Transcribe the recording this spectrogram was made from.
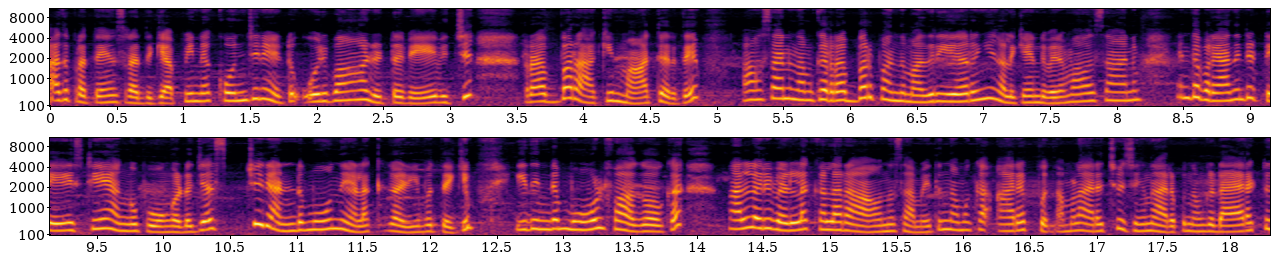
അത് പ്രത്യേകം ശ്രദ്ധിക്കുക. പിന്നെ കൊഞ്ചിനെ ഇട്ട് ഒരുപാടിട്ട് വേവിച്ച് റബ്ബറാക്കി മാറ്റരുത്. അവസാനം നമുക്ക് റബ്ബർ പന്ത് മാതിരി എറിഞ്ഞ് കളിക്കേണ്ടി വരും. അവസാനം എന്താ പറയുക അതിന്റെ ടേസ്റ്റേ അങ്ങ് പോകും കേട്ടോ. ജസ്റ്റ് രണ്ട് മൂന്ന് ഇളക്ക് കഴിയുമ്പോഴത്തേക്കും ഇതിന്റെ മോൾ ഭാഗമൊക്കെ നല്ലൊരു വെള്ള കളർ ആവുന്ന സമയത്ത് നമുക്ക് അരപ്പ് നമ്മൾ അരച്ച് വെച്ചിരിക്കുന്ന അരപ്പ് നമുക്ക് ഡയറക്റ്റ്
